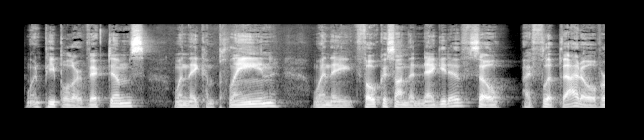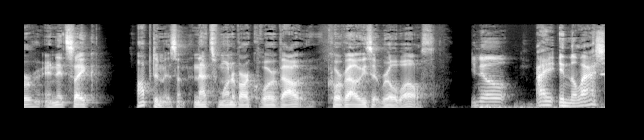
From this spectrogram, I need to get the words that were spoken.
when people are victims, when they complain, when they focus on the negative. So I flip that over and it's like optimism. And that's one of our core, val- core values at Real Wealth. You know, I in the last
